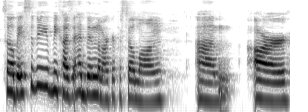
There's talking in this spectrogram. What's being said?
So basically because it had been in the market for so long um, our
